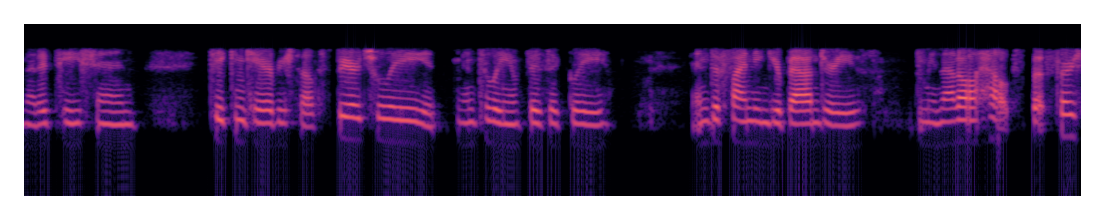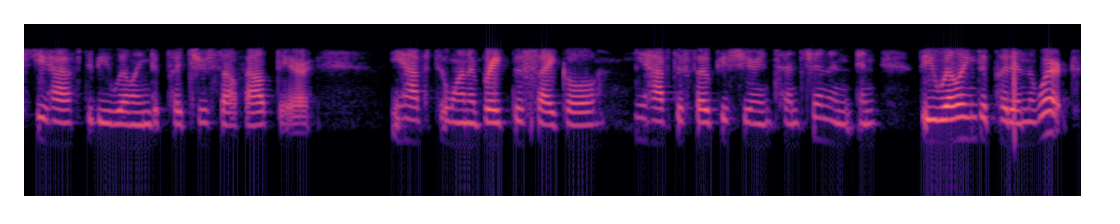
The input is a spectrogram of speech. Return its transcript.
meditation, taking care of yourself spiritually, mentally, and physically, and defining your boundaries. I mean, that all helps, but first you have to be willing to put yourself out there you have to want to break the cycle. You have to focus your intention and, and be willing to put in the work.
